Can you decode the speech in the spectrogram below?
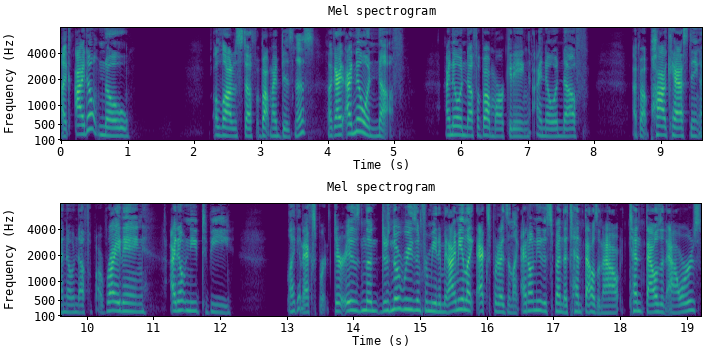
Like, I don't know a lot of stuff about my business. Like, I, I know enough. I know enough about marketing. I know enough about podcasting. I know enough about writing. I don't need to be like an expert. There is no there's no reason for me to be I mean like expert as in like I don't need to spend the 10,000 hour 10,000 hours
